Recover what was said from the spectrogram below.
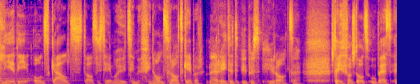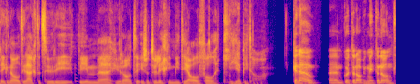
Die Liebe und das Geld, das ist das Thema heute im Finanzratgeber. Wir reden über das Heiraten. Stefan Stotz, UBS, Regionaldirektor Zürich. Beim äh, Heiraten ist natürlich im Idealfall die Liebe da. Genau. Ähm, guten Abend miteinander.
